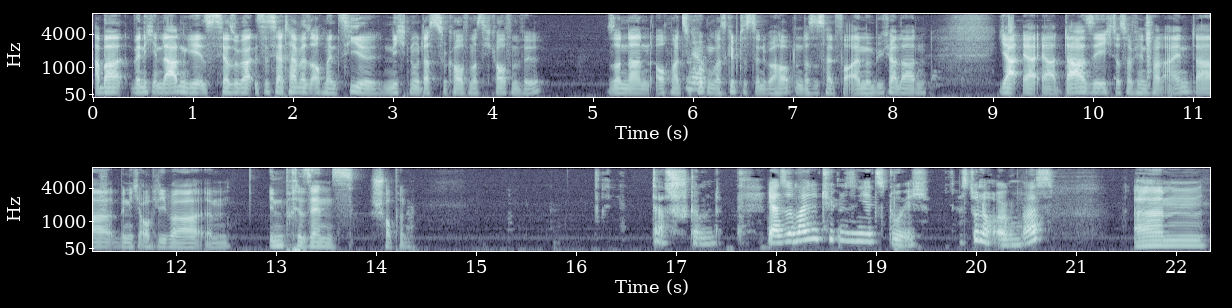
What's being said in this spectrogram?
Aber wenn ich in den Laden gehe, ist es ja sogar, ist es ja teilweise auch mein Ziel, nicht nur das zu kaufen, was ich kaufen will, sondern auch mal zu Ja. gucken, was gibt es denn überhaupt. Und das ist halt vor allem im Bücherladen. Ja, ja, ja, da sehe ich das auf jeden Fall ein. Da bin ich auch lieber ähm, in Präsenz shoppen. Das stimmt. Ja, also meine Typen sind jetzt durch. Hast du noch irgendwas? Ähm,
